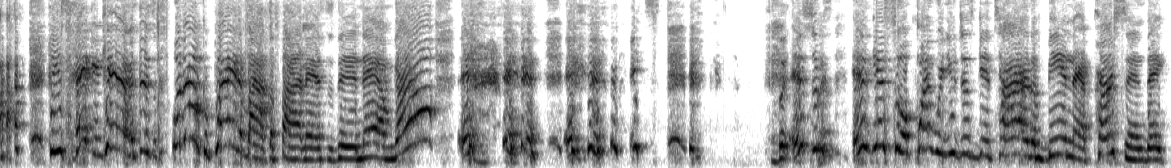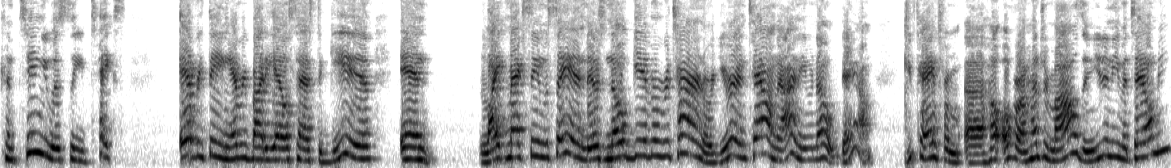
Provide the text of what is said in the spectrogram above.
he's taking care of it. This well, don't complain about the finances, then, damn girl. but it's just it gets to a point where you just get tired of being that person that continuously takes everything everybody else has to give and like maxine was saying there's no give in return or you're in town i didn't even know damn you came from uh, over 100 miles and you didn't even tell me?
